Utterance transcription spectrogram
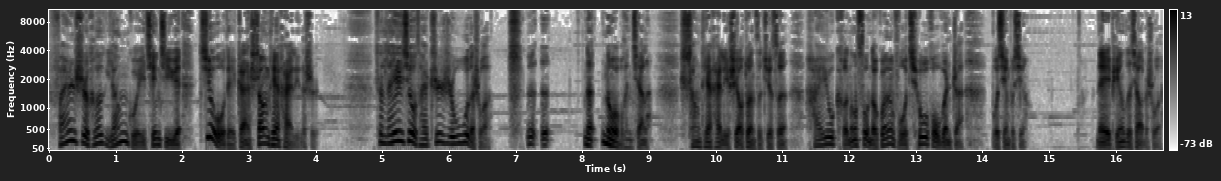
凡是和洋鬼签契约，就得干伤天害理的事。这雷秀才支支吾吾的说：“呃呃，那那我不跟你签了。伤天害理是要断子绝孙，还有可能送到官府秋后问斩。不行不行。”那瓶子笑着说：“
